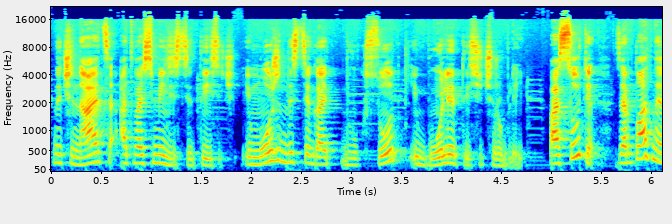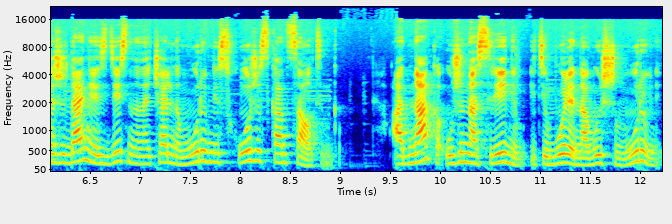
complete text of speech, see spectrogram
начинается от 80 тысяч и может достигать 200 и более тысяч рублей. По сути, зарплатные ожидания здесь на начальном уровне схожи с консалтингом. Однако уже на среднем и тем более на высшем уровне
